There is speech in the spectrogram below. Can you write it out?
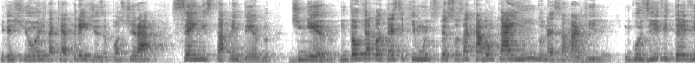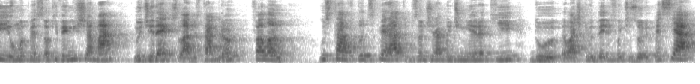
investir hoje, daqui a três dias eu posso tirar sem estar perdendo dinheiro. Então o que acontece é que muitas pessoas acabam caindo nessa armadilha. Inclusive teve uma pessoa que veio me chamar no direct lá do Instagram falando: Gustavo, tô desesperado, tô precisando tirar meu dinheiro aqui do. Eu acho que o dele foi Tesouro IPCA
